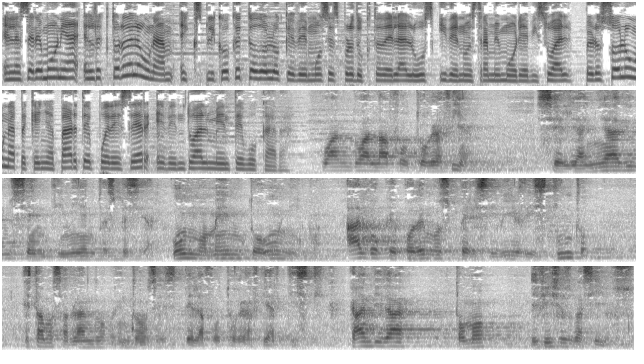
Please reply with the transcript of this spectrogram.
En la ceremonia, el rector de la UNAM explicó que todo lo que vemos es producto de la luz y de nuestra memoria visual, pero solo una pequeña parte puede ser eventualmente evocada. Cuando a la fotografía se le añade un sentimiento especial, un momento único, algo que podemos percibir distinto, estamos hablando entonces de la fotografía artística. Cándida tomó edificios vacíos,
